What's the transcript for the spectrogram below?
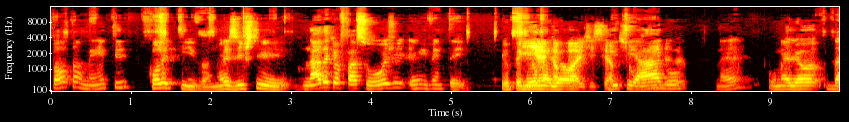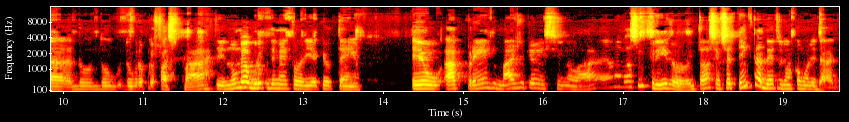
totalmente coletiva. Não existe nada que eu faço hoje eu inventei. Eu peguei o é melhor de, de Tiago, né? né? O melhor da, do, do, do, grupo que eu faço parte. No meu grupo de mentoria que eu tenho, eu aprendo mais do que eu ensino lá. É um negócio incrível. Então, assim, você tem que estar dentro de uma comunidade.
